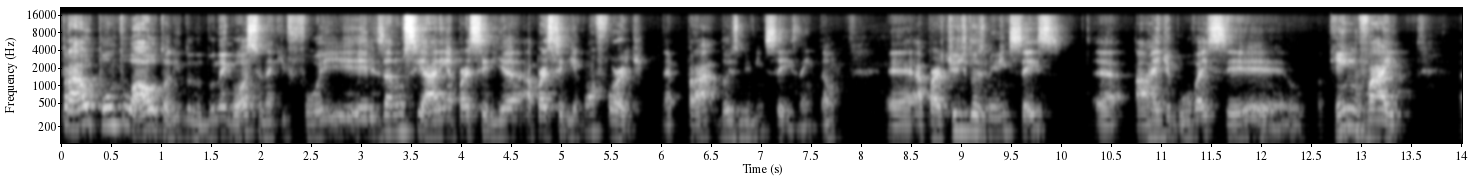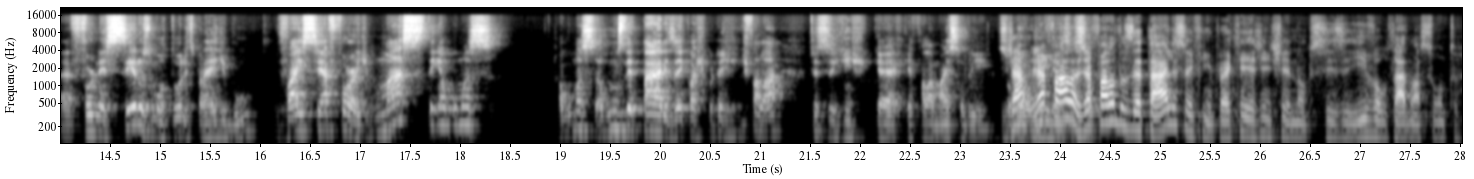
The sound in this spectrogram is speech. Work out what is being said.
para o ponto alto ali do, do, negócio, né, que foi eles anunciarem a parceria, a parceria com a Ford, né, para 2026, né? Então, é, a partir de 2026, é, a Red Bull vai ser quem vai é, fornecer os motores para a Red Bull vai ser a Ford, mas tem algumas, algumas alguns detalhes aí que eu acho importante a gente falar. Não sei se a gente quer, quer falar mais sobre. sobre já, já fala, sobre... já fala dos detalhes, enfim, para que a gente não precise ir voltar no assunto,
